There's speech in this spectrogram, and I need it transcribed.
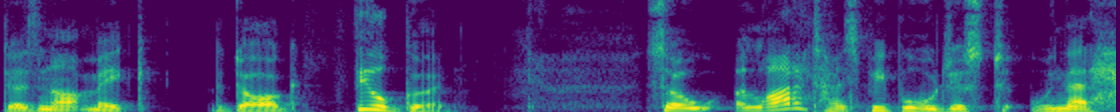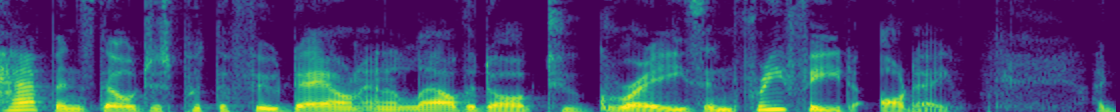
does not make the dog feel good. So a lot of times people will just, when that happens, they'll just put the food down and allow the dog to graze and free feed all day. I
